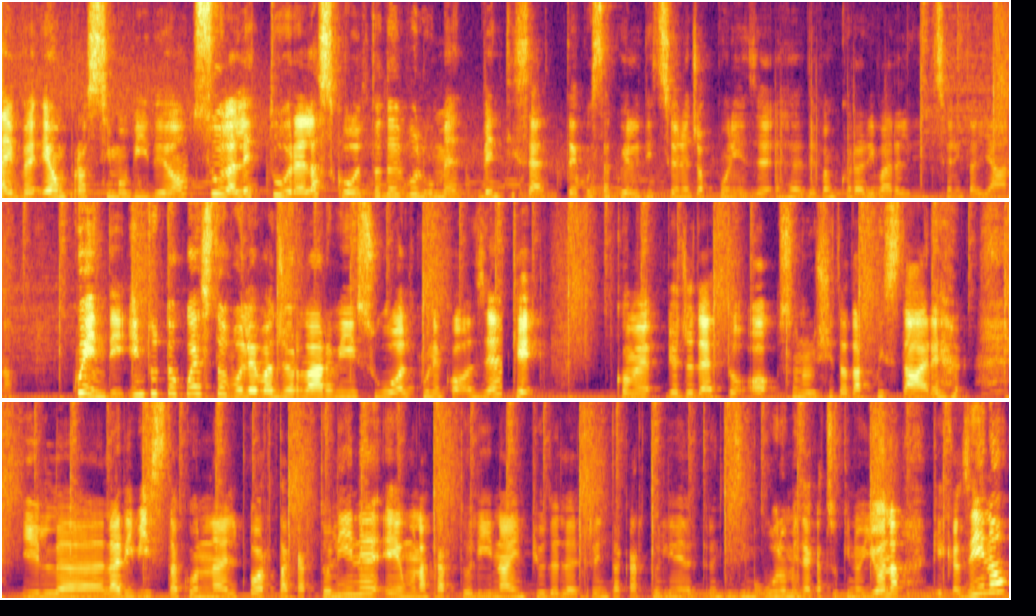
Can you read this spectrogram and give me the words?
live e un prossimo video sulla lettura e l'ascolto del volume 27. Questa qui è l'edizione giapponese, eh, deve ancora arrivare l'edizione italiana. Quindi, in tutto questo volevo aggiornarvi su alcune cose che come vi ho già detto, oh, sono riuscita ad acquistare il, la rivista con il portacartoline e una cartolina in più delle 30 cartoline del trentesimo volume di Akatsuki no Yona, che casino,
